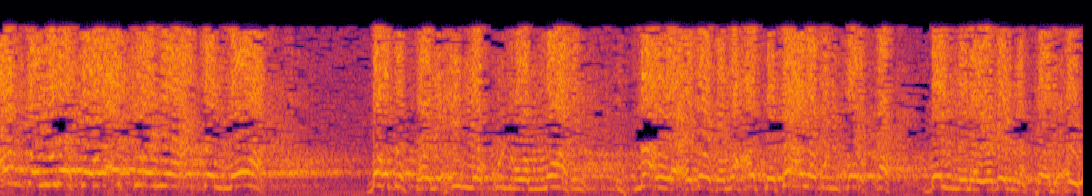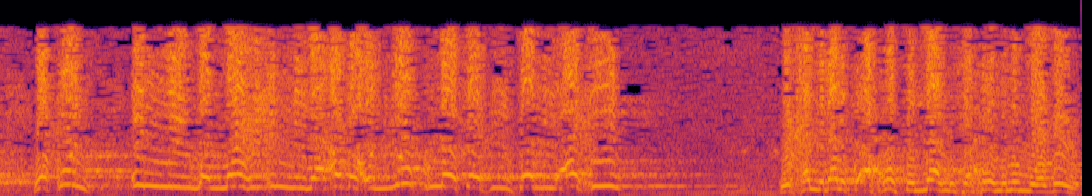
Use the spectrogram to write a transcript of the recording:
أفضل لك وأكرم يا عبد الله. بعض الصالحين يقول والله اسمعوا يا عباد الله حتى تعلموا الفرق بيننا وبين الصالحين. يقول إني والله إني لا أضع اللقمة في فم أخي. وخلي بالك اخوه في الله مش أخوه من أمه وأبوه.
